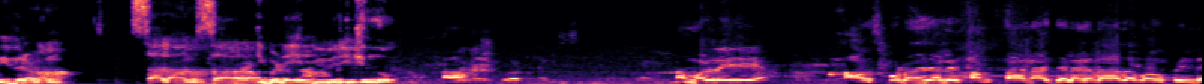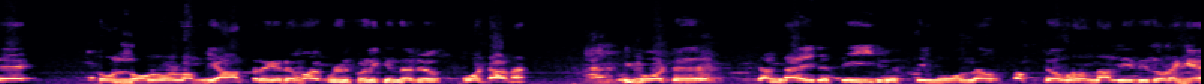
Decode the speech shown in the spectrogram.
വിവരണം സലാം സാർ ഇവിടെ വിവരിക്കുന്നു. നമ്മൾ ഈ ഹൗസ് ബോട്ട് എന്ന് വെച്ചാൽ സംസ്ഥാന ജലഗതാഗത വകുപ്പിന്റെ തൊണ്ണൂറോളം യാത്രികരുമായി ഉൾക്കൊള്ളിക്കുന്ന ഒരു ബോട്ടാണ്. ഈ ബോട്ട് രണ്ടായിരത്തി ഇരുപത്തി മൂന്ന് ഒക്ടോബർ ഒന്നാം തീയതി തുടങ്ങിയ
